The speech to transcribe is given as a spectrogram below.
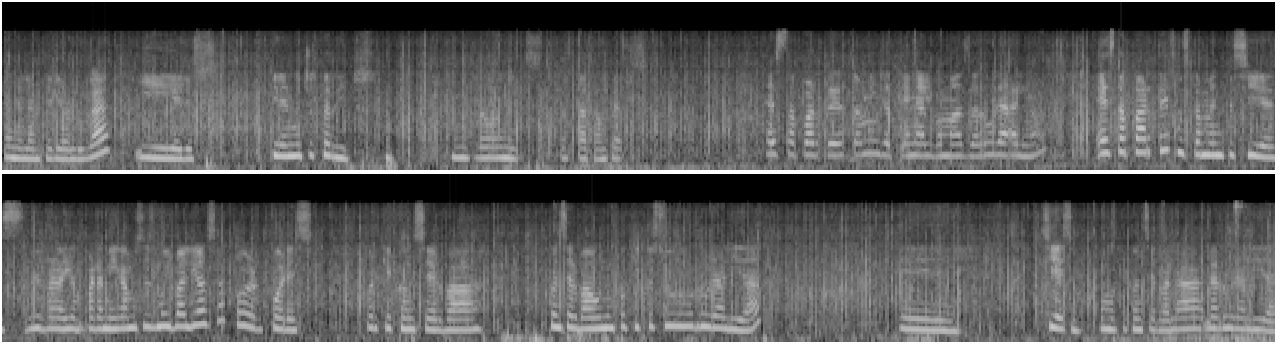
en el anterior lugar y ellos tienen muchos perritos, muy bonitos, rescatan perros. Esta parte también ya tiene algo más de rural, ¿no? Esta parte justamente sí es, para, para mí digamos, es muy valiosa por, por eso, porque conserva, conserva aún un poquito su ruralidad. Eh, sí, eso, como que conserva la, la ruralidad.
